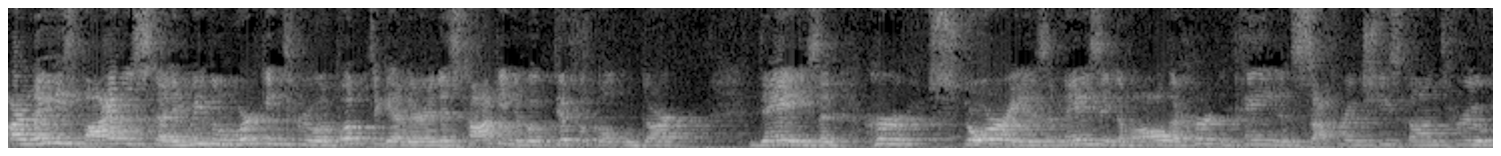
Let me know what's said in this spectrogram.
Our Ladies' Bible study, we've been working through a book together, and it's talking about difficult and dark days. And her story is amazing of all the hurt and pain and suffering she's gone through.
